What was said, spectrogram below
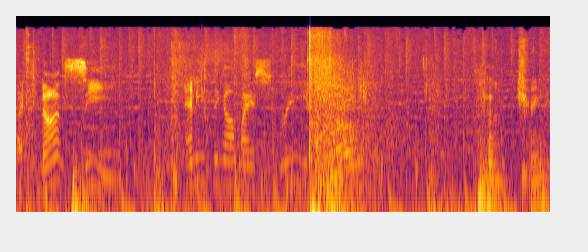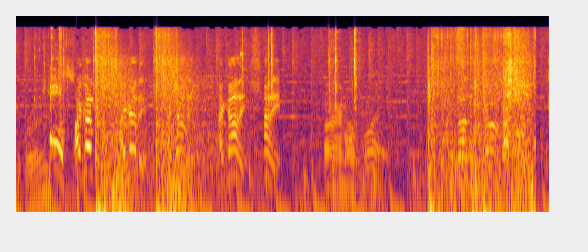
I cannot see anything on my screen, bro. Change roads? Oh, I got it! I got it! I got it! I got it! I got it! Finally. What? I got it! Got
